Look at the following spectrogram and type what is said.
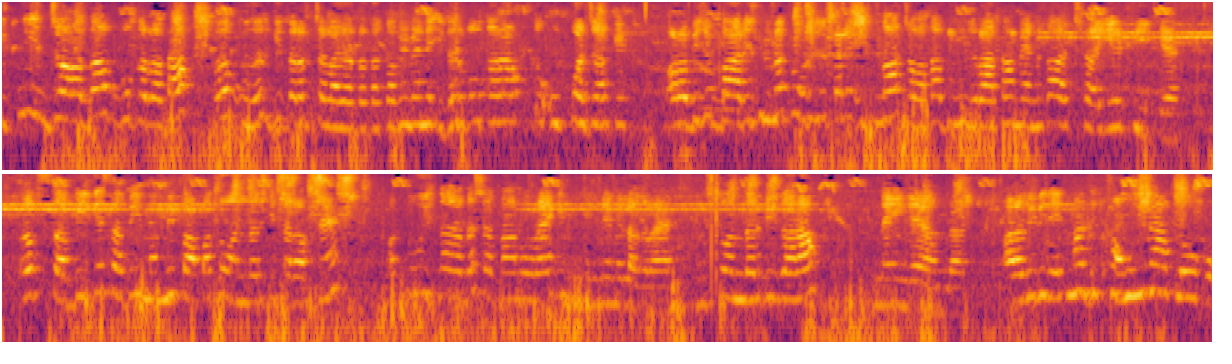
इतनी ज़्यादा वो कर रहा था मतलब उधर की तरफ़ चला जाता था। कभी मैंने इधर को करा तो ऊपर जाके और अभी जो बारिश में ना थोड़ी देर पहले इतना ज़्यादा भीग रहा था मैंने कहा अच्छा ये ठीक है। अब सभी के सभी मम्मी पापा तो अंदर की तरफ़ हैं और तू इतना ज़्यादा शैतान हो रहा है कि भीगने में लग रहा है। उसको अंदर भी करा नहीं गया अंदर। और अभी भी देखना दिखाऊँगी मैं आप लोगों को।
